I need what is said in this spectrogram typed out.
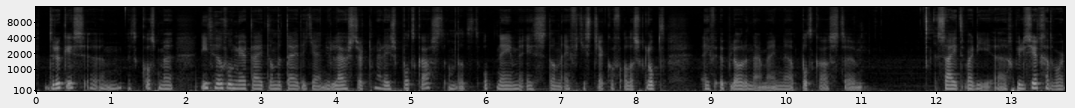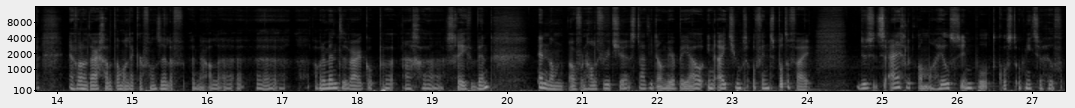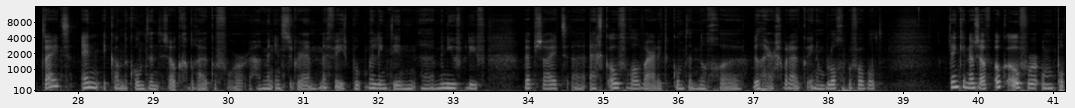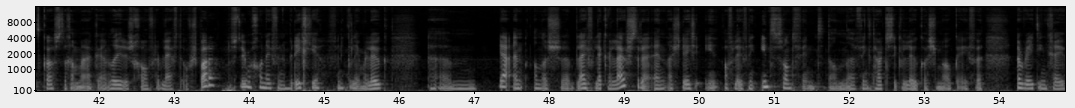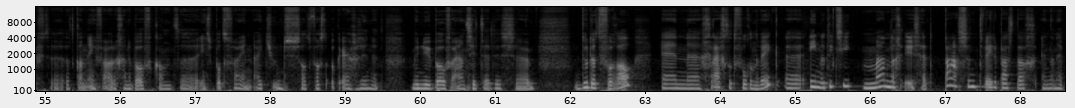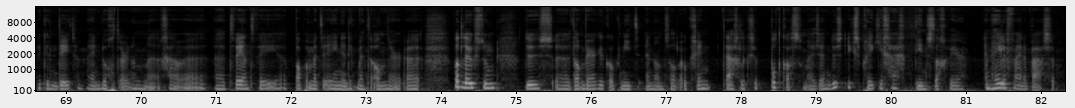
druk is. Um, het kost me niet heel veel meer tijd dan de tijd dat jij nu luistert naar deze podcast. Omdat het opnemen is dan eventjes checken of alles klopt. Even uploaden naar mijn podcast um, site waar die gepubliceerd gaat worden. En vanaf daar gaat het allemaal lekker vanzelf naar alle abonnementen waar ik op aangeschreven ben. En dan over een half uurtje staat hij dan weer bij jou in iTunes of in Spotify. Dus het is eigenlijk allemaal heel simpel. Het kost ook niet zo heel veel tijd. En ik kan de content dus ook gebruiken voor mijn Instagram, mijn Facebook, mijn LinkedIn, mijn nieuwsbrief, website. Eigenlijk overal waar ik de content nog wil hergebruiken. In een blog bijvoorbeeld. Denk je nou zelf ook over om een podcast te gaan maken en wil je dus gewoon verblijft over sparren? Stuur me gewoon even een berichtje. Vind ik alleen maar leuk. Um, ja, en anders uh, blijf lekker luisteren. En als je deze in aflevering interessant vindt, dan uh, vind ik het hartstikke leuk als je me ook even een rating geeft. Uh, dat kan eenvoudig aan de bovenkant in Spotify en iTunes. Zal het vast ook ergens in het menu bovenaan zitten. Dus doe dat vooral. En uh, graag tot volgende week. Eén uh, notitie. Maandag is het Pasen, tweede paasdag. En dan heb ik een date met mijn dochter. Dan uh, gaan we twee aan twee, papa met de een en ik met de ander, wat leuks doen. Dus dan werk ik ook niet. En dan zal er ook geen dagelijkse podcast van mij zijn. Dus ik spreek je graag dinsdag weer. Een hele fijne Pasen.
